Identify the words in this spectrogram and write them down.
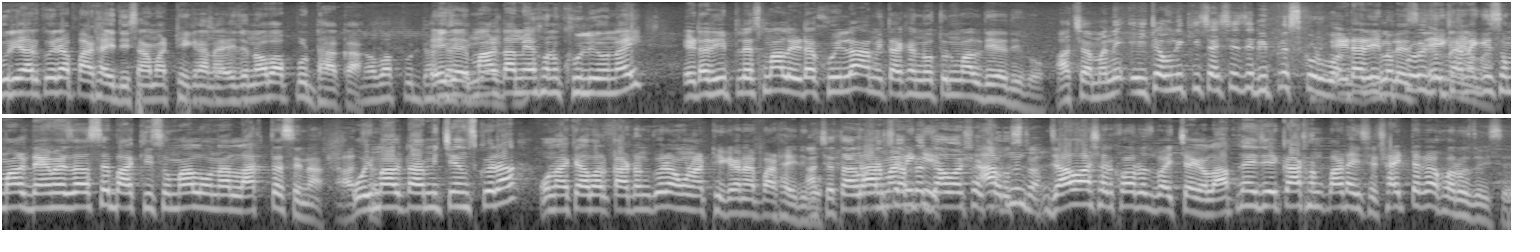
কুরিয়ার করে পাঠাই দিছে আমার ঠিকানা এই যে নবাবপুর ঢাকা। নবাবপুর এই যে মালটা আমি এখন খুলিও নাই এটা রিপ্লেস মাল এটা খুইলা আমি তাকে নতুন মাল দিয়ে দিব। আচ্ছা মানে এইটা উনি কি চাইছে যে রিপ্লেস করব এটা রিপ্লেস এখানে কিছু মাল ড্যামেজ আছে বা কিছু মাল ওনার লাগতেছে না। ওই মালটা আমি চেঞ্জ করে ওনাকে আবার কার্টন করে ওনার ঠিকানায় পাঠাই দিব। আচ্ছা, তার মানে হচ্ছে আপনার যাওয়া আসার খরচটা? যাওয়া আসার খরচ বাচ্চা গেল। আপনি যে কার্টন পাঠাইছে ষাট টাকা খরচ হয়েছে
